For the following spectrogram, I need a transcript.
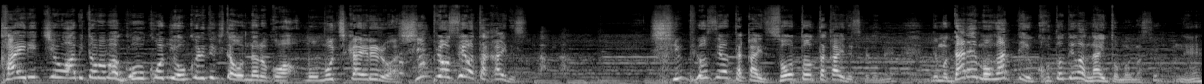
帰り血を浴びたまま合コンに遅れてきた女の子はもう持ち帰れるわ。信憑性は高いです。信憑性は高いです。相当高いですけどね。でも誰もがっていうことではないと思いますよ。ね。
